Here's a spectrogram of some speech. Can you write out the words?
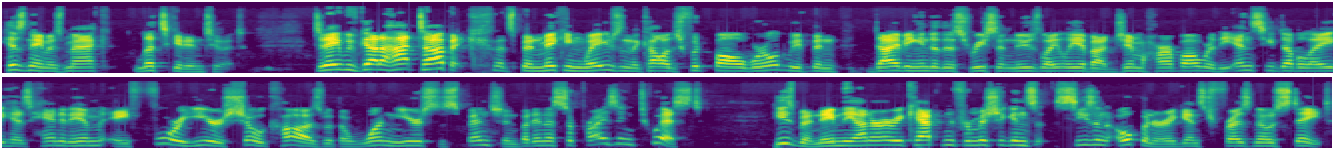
His name is Mac. Let's get into it. Today, we've got a hot topic that's been making waves in the college football world. We've been diving into this recent news lately about Jim Harbaugh, where the NCAA has handed him a four year show cause with a one year suspension. But in a surprising twist, he's been named the honorary captain for Michigan's season opener against Fresno State.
